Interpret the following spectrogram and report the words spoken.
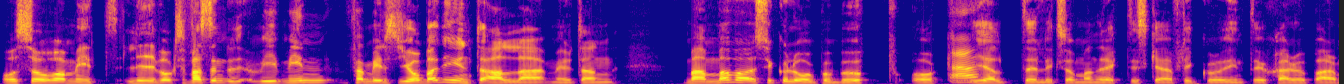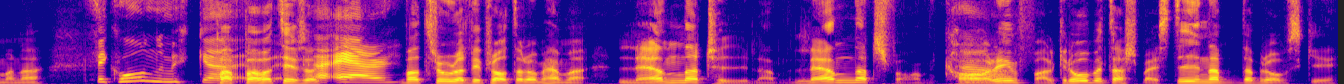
Och så var mitt liv också. Fast i min familj så jobbade ju inte alla med utan mamma var psykolog på BUP och Ja. hjälpte liksom anorektiska flickor att inte skära upp armarna. Fick hon mycket Pappa var typ så. eh, air? Vad tror du att vi pratade om hemma? Lennart Hyland, Lennart Svan, Karin Ja. Falk, Robert Aschberg, Stina Dabrowski.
